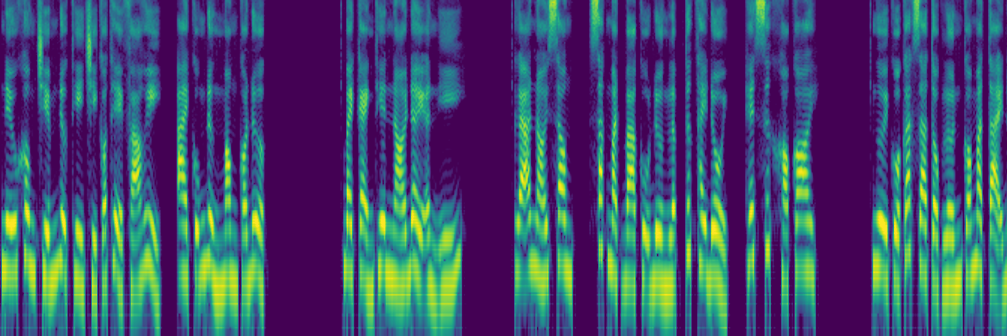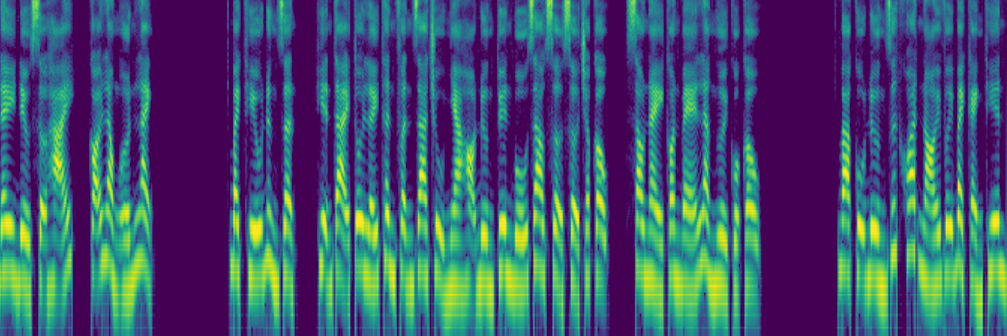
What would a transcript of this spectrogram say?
Nếu không chiếm được thì chỉ có thể phá hủy, ai cũng đừng mong có được. Bạch Cảnh Thiên nói đầy ẩn ý. Gã nói xong, sắc mặt bà cụ đường lập tức thay đổi, hết sức khó coi. Người của các gia tộc lớn có mặt tại đây đều sợ hãi, cõi lòng ớn lạnh. Bạch Thiếu đừng giận, hiện tại tôi lấy thân phận gia chủ nhà họ đường tuyên bố giao sở sở cho cậu, sau này con bé là người của cậu. Bà cụ đường dứt khoát nói với Bạch Cảnh Thiên.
